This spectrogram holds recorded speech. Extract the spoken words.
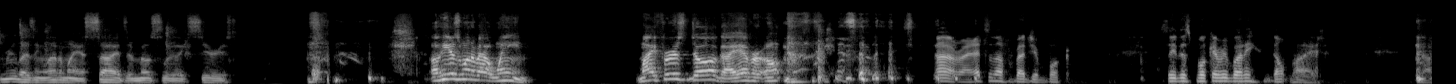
I'm realizing a lot of my asides are mostly like serious. oh, here's one about Wayne. My first dog I ever owned. All right, that's enough about your book. See this book, everybody? Don't buy it. No,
